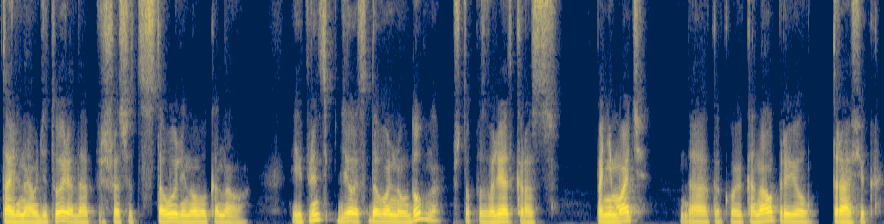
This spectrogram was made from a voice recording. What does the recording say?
та или иная аудитория, да, пришедшая с того или иного канала. И, в принципе, делается довольно удобно, что позволяет как раз понимать, да, какой канал привел трафик,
